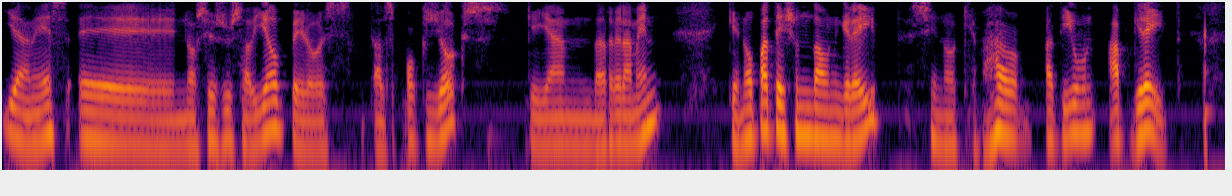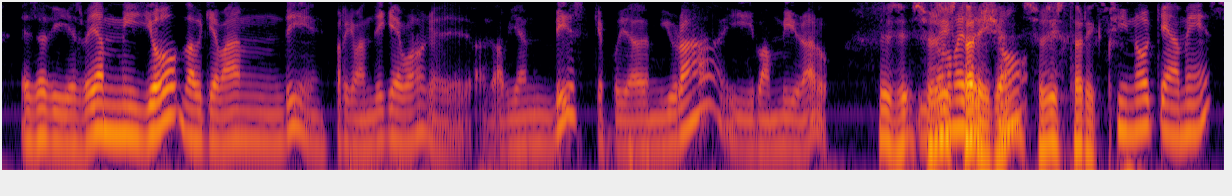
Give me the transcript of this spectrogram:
I, a més, eh, no sé si ho sabíeu, però és dels pocs jocs que hi han darrerament que no pateix un downgrade, sinó que va patir un upgrade. És a dir, es veien millor del que van dir, perquè van dir que, bueno, que havien vist que podia millorar i van millorar-ho. Sí, sí, això no és històric, això, eh? Això és històric. Sinó que, a més,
